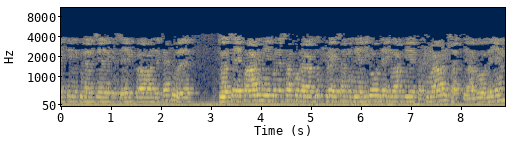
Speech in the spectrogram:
හිතින් තුලන සේවක සේවිකාවන් දෙකටුව සුවසේ පාරමී ගුණ සපුරා දුක්ඛේ සමුදය නිරෝධේ වාග්යේ චතුරාර්ය සත්‍ය අවබෝධයෙන්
